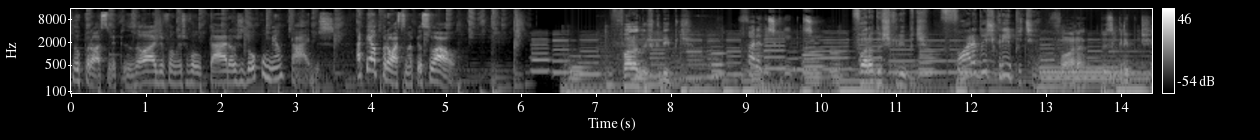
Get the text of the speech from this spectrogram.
No próximo episódio, vamos voltar aos documentários. Até a próxima, pessoal! Fora do script. Fora do script. Fora do script. Fora do script. Fora do script.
